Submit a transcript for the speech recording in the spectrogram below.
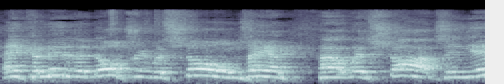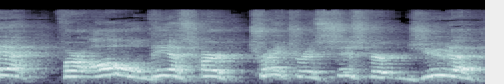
and committed adultery with stones and uh, with stocks. And yet, for all this, her treacherous sister Judah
